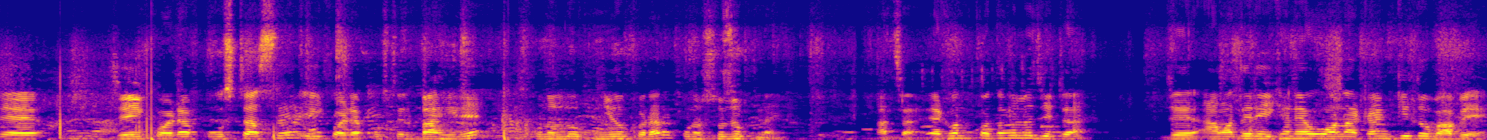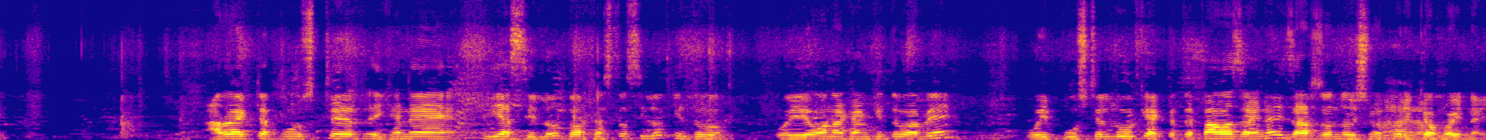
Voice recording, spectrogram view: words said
যে যেই কয়টা পোস্ট আছে এই কয়টা পোস্টের বাহিরে কোনো লোক নিয়োগ করার কোনো সুযোগ নাই আচ্ছা এখন কথা হলো যেটা যে আমাদের এইখানে অনাকাঙ্ক্ষিতভাবে আরও একটা পোস্টের এখানে ইয়া ছিল দরখাস্ত ছিল কিন্তু ওই অনাকাঙ্ক্ষিতভাবে ওই পোস্টের লোক একটাতে পাওয়া যায় না যার জন্য ওই সময় পরীক্ষা হয় নাই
